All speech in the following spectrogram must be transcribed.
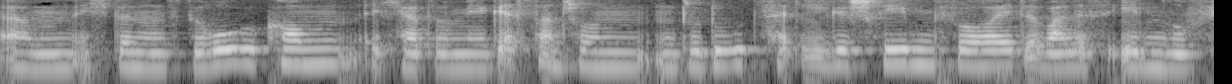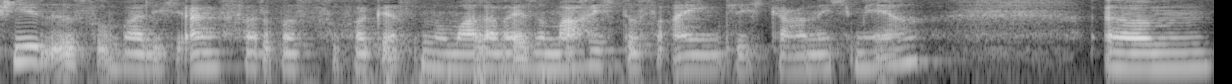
ähm, ich bin ins Büro gekommen. Ich hatte mir gestern schon einen To-Do-Zettel geschrieben für heute, weil es eben so viel ist und weil ich Angst hatte, was zu vergessen. Normalerweise mache ich das eigentlich gar nicht mehr. Ähm,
